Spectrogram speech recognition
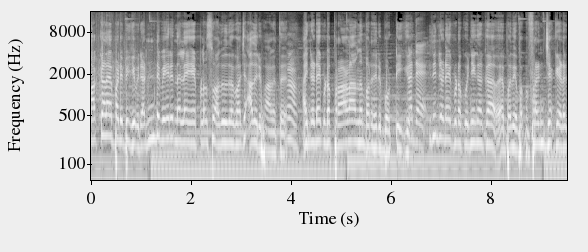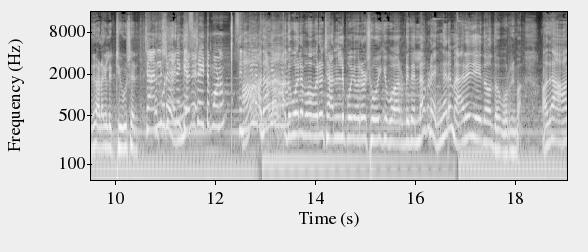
മക്കളെ പഠിപ്പിക്കും. രണ്ടുപേരും നല്ല എ പ്ലസും അതും ഇതൊക്കെ വെച്ച് അതൊരു ഭാഗത്ത്. അതിന്റെ ഇടയിൽ കൂടെ പ്രാണെന്നും പറഞ്ഞൊരു ബൊട്ടിക്ക്. ഇതിന്റെ ഇടയിൽ കൂടെ കുഞ്ഞുങ്ങൾക്ക് ഫ്രഞ്ച് ഒക്കെ എടുക്കുകയാണെങ്കിൽ ട്യൂഷൻ അതാണ് അതുപോലെ ഓരോ ചാനലിൽ പോയി ഓരോ ഷോയ്ക്ക് പോകാറുണ്ട്. ഇതെല്ലാം കൂടെ എങ്ങനെ മാനേജ് ചെയ്യുന്നോ? പൂർണിമ. അത് ആ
